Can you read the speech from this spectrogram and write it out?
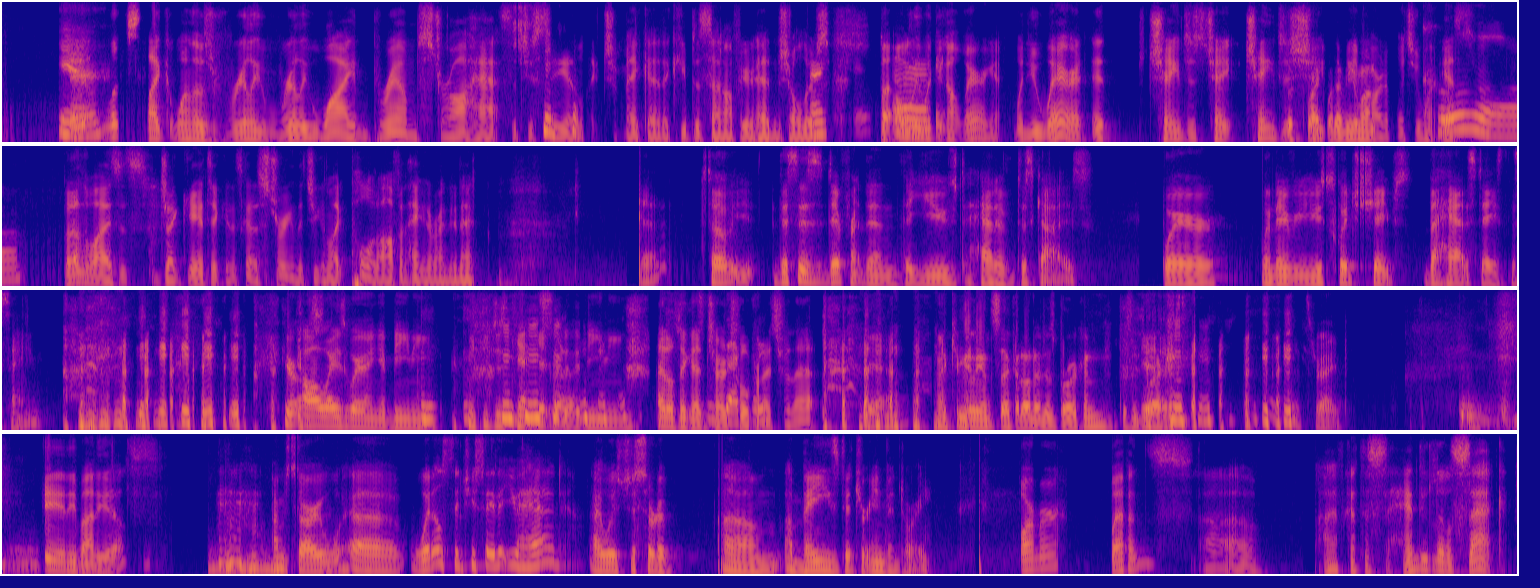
Umbrella. Yeah. It looks like one of those really, really wide brim straw hats that you see in like Jamaica to keep the sun off your head and shoulders, but only when you're not wearing it. When you wear it, it changes cha- changes Looks shape like whatever you want. part of what you want. Yes, Cool. but otherwise it's gigantic and it's got a string that you can like pull it off and hang it around your neck. Yeah. So this is different than the used hat of disguise, where whenever you switch shapes, the hat stays the same. You're Yes. always wearing a beanie. you just can't get rid of the beanie. I don't think I'd charge full price for that. Yeah, the chameleon circuit on it is broken. It doesn't work. That's right. Anybody else? I'm sorry. Uh, what else did you say that you had? I was just sort of um, amazed at your inventory. Armor, weapons. Uh, I've got this handy little sack,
